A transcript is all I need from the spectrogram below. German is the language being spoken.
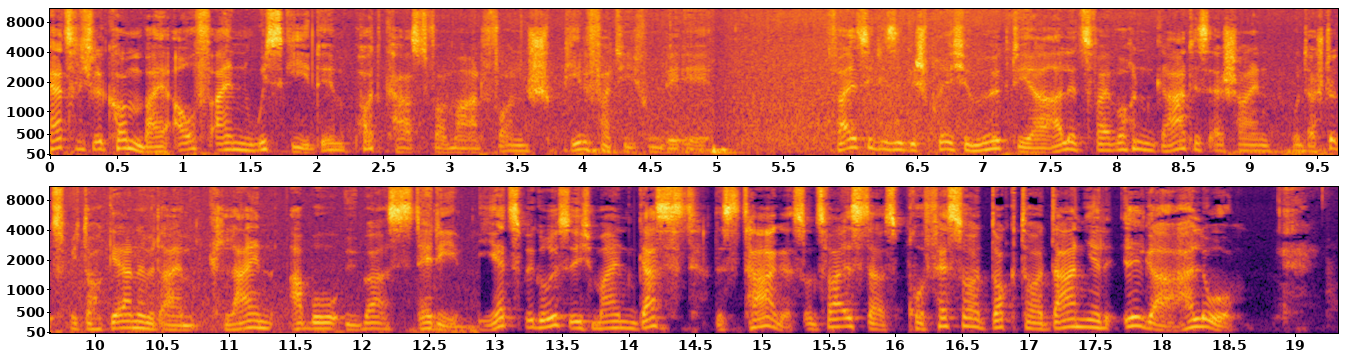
Herzlich willkommen bei Auf einen Whisky, dem Podcast-Format von Spielvertiefung.de. Falls ihr diese Gespräche mögt, die ja alle zwei Wochen gratis erscheinen, unterstützt mich doch gerne mit einem kleinen Abo über Steady. Jetzt begrüße ich meinen Gast des Tages und zwar ist das Professor Dr. Daniel Ilger. Hallo.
